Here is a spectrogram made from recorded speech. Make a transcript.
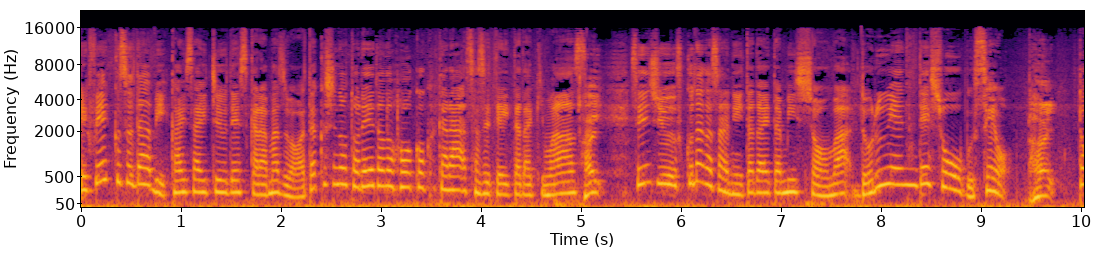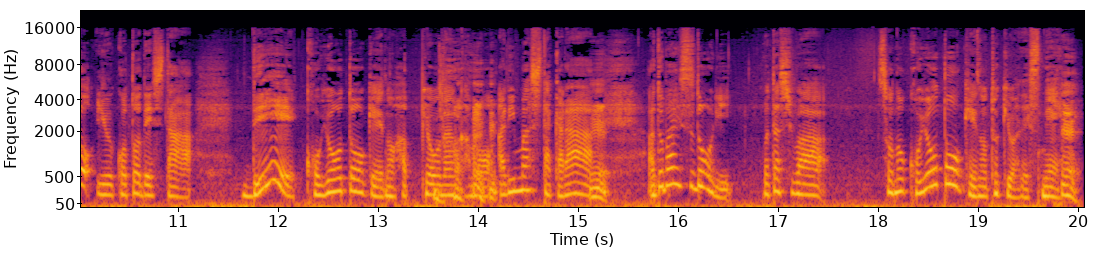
FX ダービー開催中ですから、まずは私のトレードの報告からさせていただきます。はい。先週、福永さんにいただいたミッションは、ドル円で勝負せよ。はい。ということでした。で、雇用統計の発表なんかもありましたから、ええ、アドバイス通り、私はその雇用統計の時はですね、ええ、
